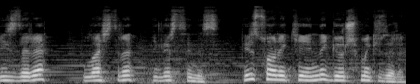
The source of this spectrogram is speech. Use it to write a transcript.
bizlere ulaştırabilirsiniz. Bir sonraki yayında görüşmek üzere.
